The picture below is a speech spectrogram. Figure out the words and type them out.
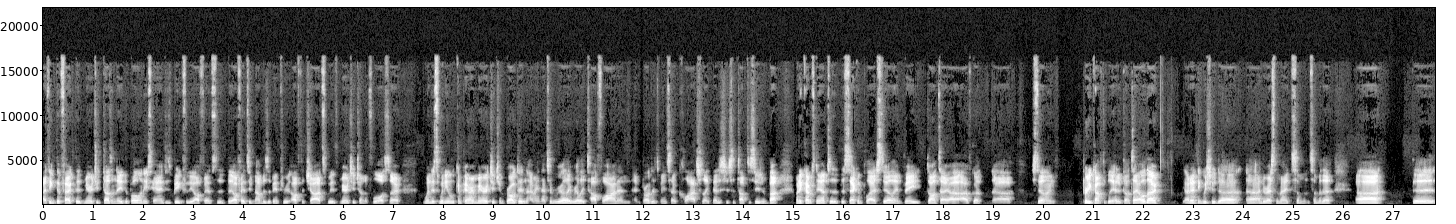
I think the fact that Mirotic doesn't need the ball in his hands is big for the offense. The, the offensive numbers have been through off the charts with Mirotic on the floor. So when it's when you're comparing Mirotic and Brogdon, I mean that's a really really tough one. And and Brogdon's been so clutch, like that is just a tough decision. But when it comes down to the second player, Sterling v Donte, I, have got uh, Sterling pretty comfortably ahead of Donte. Although I don't think we should uh, uh, underestimate some some of the uh, the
